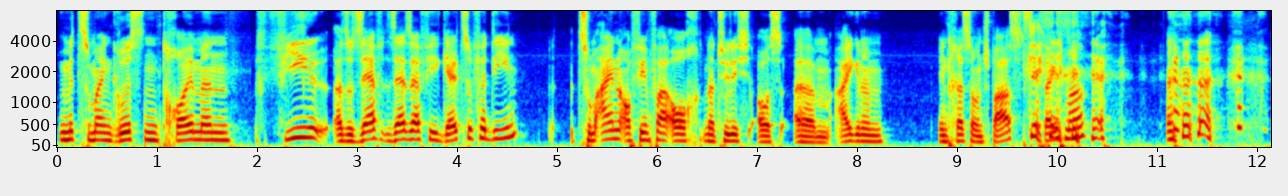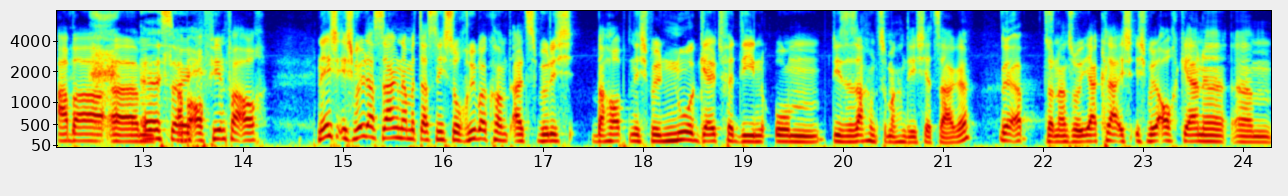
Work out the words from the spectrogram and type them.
mit zu meinen größten Träumen viel, also sehr, sehr, sehr viel Geld zu verdienen. Zum einen auf jeden Fall auch natürlich aus ähm, eigenem Interesse und Spaß, sag ich mal. aber, ähm, Äh, aber auf jeden Fall auch. Nee, ich, ich will das sagen, damit das nicht so rüberkommt, als würde ich behaupten, ich will nur Geld verdienen, um diese Sachen zu machen, die ich jetzt sage. Ja, Sondern so, ja klar, ich, ich will auch gerne ähm,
